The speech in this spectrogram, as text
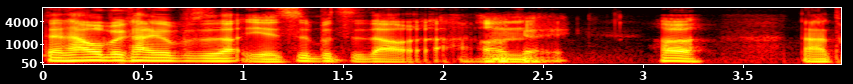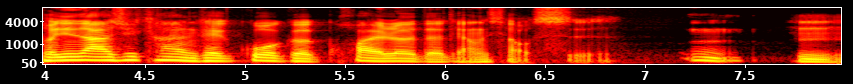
但他会不会看又不知道，也是不知道了啦。OK，呵，那推荐大家去看，可以过个快乐的两小时。嗯。嗯，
